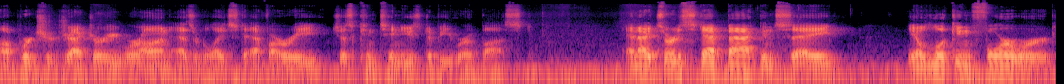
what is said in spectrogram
upward trajectory we're on as it relates to FRE just continues to be robust. And I'd sort of step back and say, you know, looking forward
